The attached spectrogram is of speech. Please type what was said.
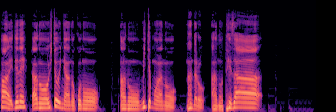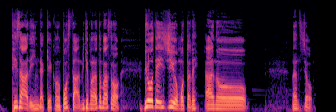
はい。でね、あの、一人ね、あの、この、あの、見てもらうの、なんだろう、あの、テザー、テザーでいいんだっけ？このポスター見てもらうと、まあ、その、両手銃を持ったね、あのー、なんでしょう、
